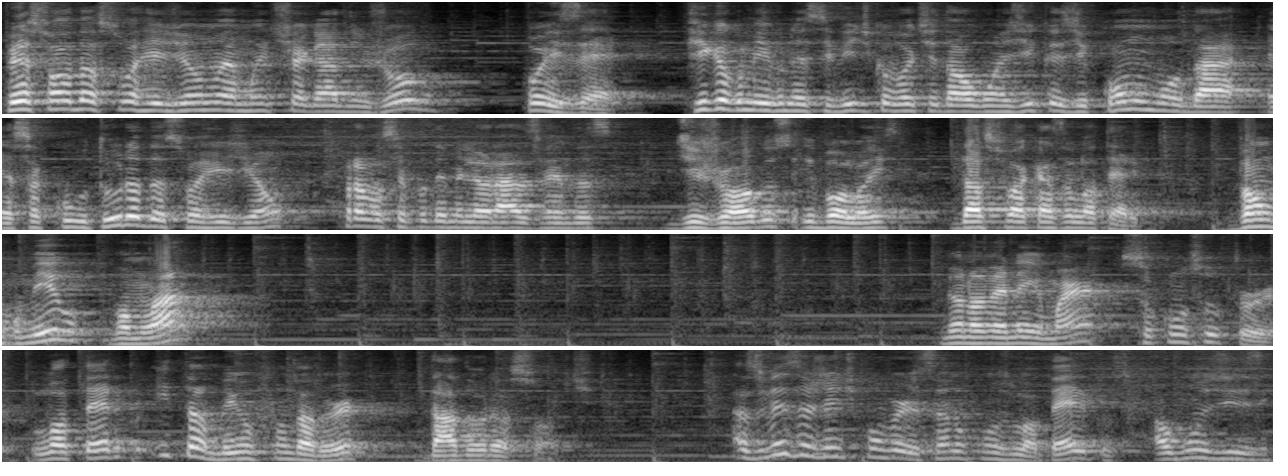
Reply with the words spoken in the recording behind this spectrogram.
Pessoal da sua região não é muito chegado em jogo? Pois é, fica comigo nesse vídeo que eu vou te dar algumas dicas de como mudar essa cultura da sua região para você poder melhorar as vendas de jogos e bolões da sua casa lotérica. Vamos comigo? Vamos lá? Meu nome é Neymar, sou consultor lotérico e também o fundador da Dorasoft. Às vezes a gente conversando com os lotéricos, alguns dizem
